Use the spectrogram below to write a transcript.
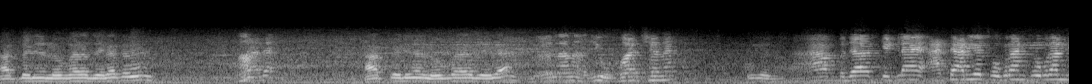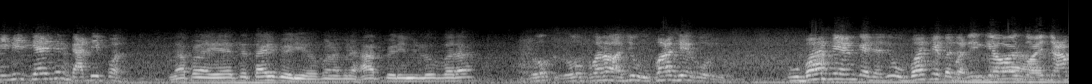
હાથ પેઢીના લોક વાળા જોયેલા તમે હાથ પેઢીના લોભ વાળા જોયેલા જોયેલા હજી ઊભા છે ને. આ બધા કેટલાય આચાર્યો છોકરા છોકરા નિમિત જાય છે ને ગાદી પર? ના પણ એ તો ત્રણ પેઢીઓ પણ આપણે હાથ પેઢીની લોભ વાળા લોક લોક હજી ઊભા છે ઊભા છે એમ કે છે જો ઊભા છે બધા. બની ગયા હોય તોય જામ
